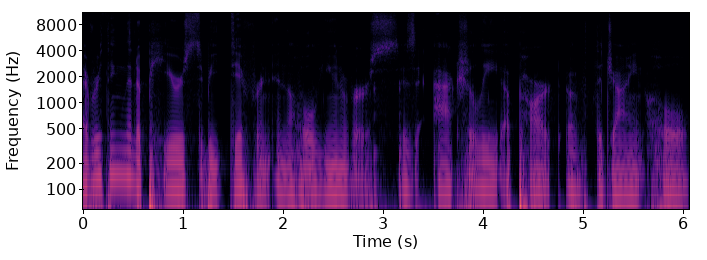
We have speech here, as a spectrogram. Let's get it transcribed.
Everything that appears to be different in the whole universe is actually a part of the giant whole.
